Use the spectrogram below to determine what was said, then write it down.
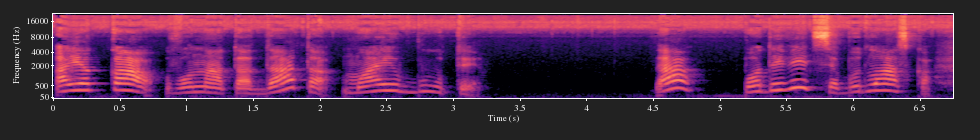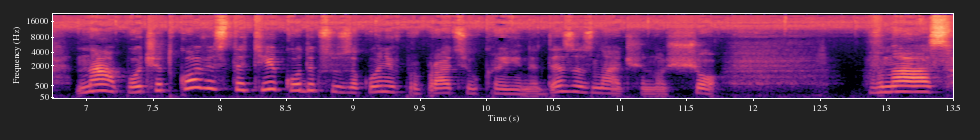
а яка вона та дата має бути? Да? Подивіться, будь ласка, на початкові статті Кодексу законів про працю України, де зазначено, що в нас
